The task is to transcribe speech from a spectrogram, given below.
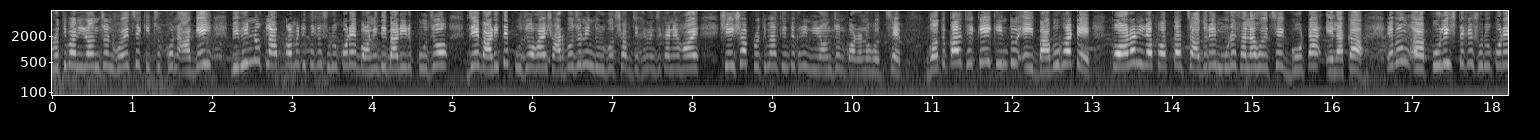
প্রতিমা নিরঞ্জন হয়েছে কিছুক্ষণ আগেই বিভিন্ন ক্লাব কমিটি থেকে শুরু করে বনিদি বাড়ির পুজো, যে বাড়িতে পুজো হয়, সার্বজনীন দুর্গোৎসব যেখানে যেখানে হয়, সেই সব প্রতিমা কিন্তু এখানে নিরঞ্জন করানো হচ্ছে। গতকাল থেকেই কিন্তু এই বাবুঘাটে কড়া নিরাপত্তার চাদরে মুড়ে ফেলা হয়েছে গোটা এলাকা এবং পুলিশ থেকে শুরু করে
